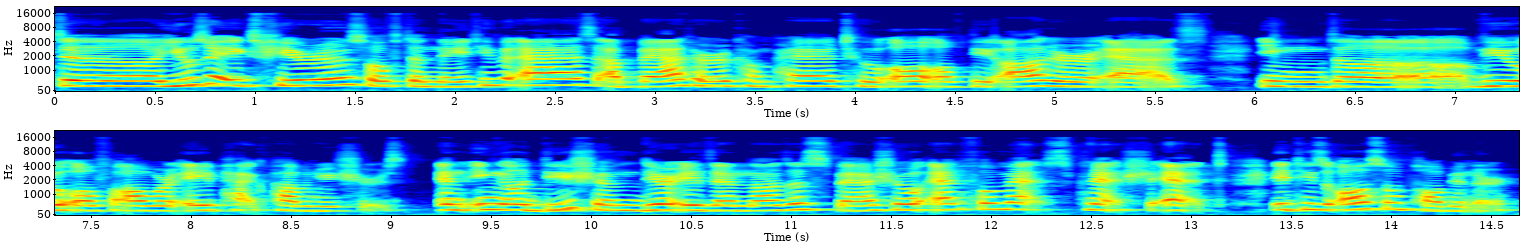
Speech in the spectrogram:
the user experience of the native ads are better compared to all of the other ads in the view of our APAC publishers. And in addition, there is another special ad format, Splash Ad. It is also popular.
